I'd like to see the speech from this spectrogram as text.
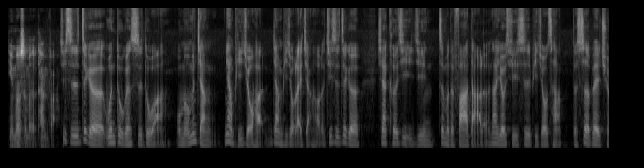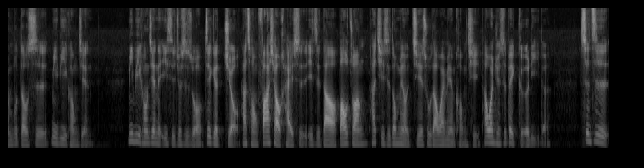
有没有什么的看法？其实这个温度跟湿度啊，我们我们讲酿啤酒哈，酿啤酒来讲好了。其实这个现在科技已经这么的发达了，那尤其是啤酒厂的设备全部都是密闭空间。密闭空间的意思就是说，这个酒它从发酵开始一直到包装，它其实都没有接触到外面的空气，它完全是被隔离的。甚至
